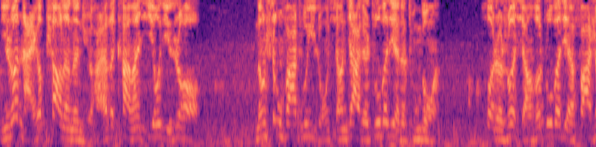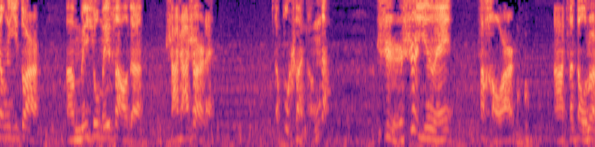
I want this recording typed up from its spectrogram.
你说哪个漂亮的女孩子看完《西游记》之后，能生发出一种想嫁给猪八戒的冲动啊？或者说想和猪八戒发生一段啊没羞没臊的啥啥事儿来？那不可能的，只是因为他好玩啊，他逗乐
